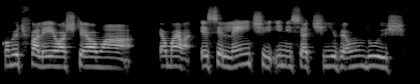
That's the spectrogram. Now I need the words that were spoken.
Como eu te falei, eu acho que é uma, é uma excelente iniciativa, é um dos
